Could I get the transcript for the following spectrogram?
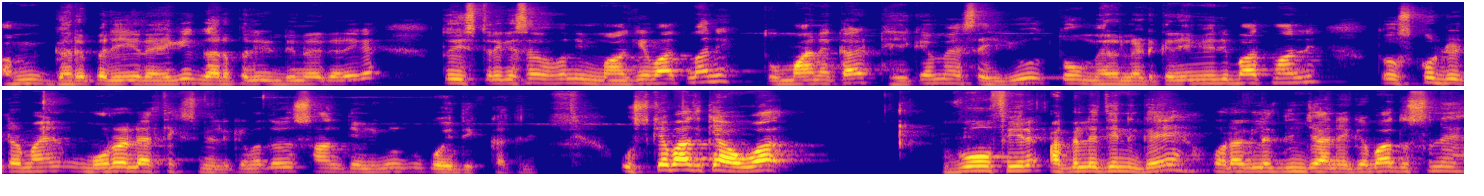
हम घर पर ही रहेंगे, घर पर ही डिनर करेंगे। तो इस तरीके से अपनी माँ की बात मानी। तो माँ ने कहा, ठीक है, मैं सही हूँ। तो मेरा लड़के ने मेरी बात मान। ली तो उसको डिटरमाइन मोरल एथिक्स मिल गया। मतलब शांति मिल गई उनको कोई दिक्कत नहीं। उसके बाद क्या हुआ? वो फिर अगले दिन गए और अगले दिन जाने के बाद उसने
